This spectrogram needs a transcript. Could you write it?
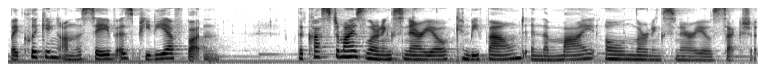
by clicking on the Save as PDF button. The customized learning scenario can be found in the My Own Learning Scenarios section.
